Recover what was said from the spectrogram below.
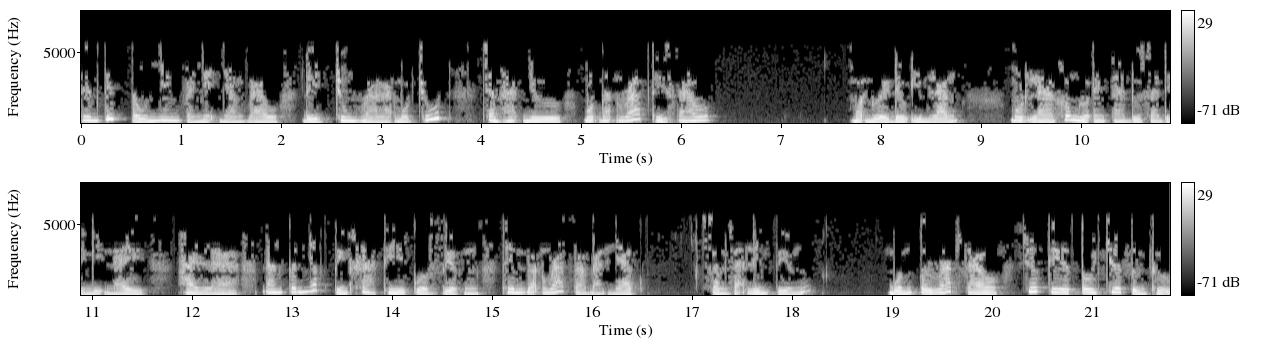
thêm tiết tấu nhanh và nhẹ nhàng vào để trung hòa lại một chút, chẳng hạn như một đoạn rap thì sao? Mọi người đều im lặng, một là không ngờ anh ta đưa ra đề nghị này, hai là đang cân nhắc tính khả thi của việc thêm đoạn rap vào bản nhạc. Sầm dã lên tiếng. Muốn tôi rap sao? Trước kia tôi chưa từng thử.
